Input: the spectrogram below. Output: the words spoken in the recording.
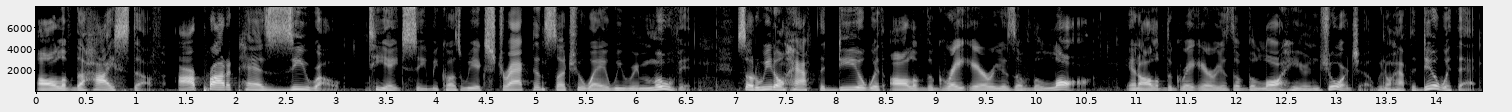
all of the high stuff. Our product has zero THC because we extract in such a way we remove it so that we don't have to deal with all of the gray areas of the law and all of the gray areas of the law here in Georgia. We don't have to deal with that.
